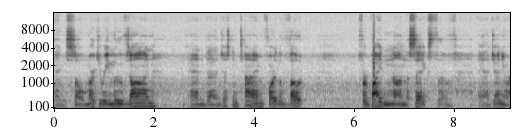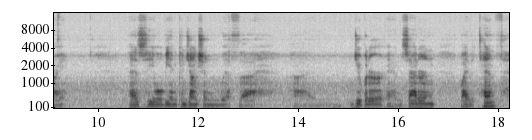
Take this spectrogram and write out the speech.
and so Mercury moves on, and uh, just in time for the vote for Biden on the 6th of uh, January, as he will be in conjunction with uh, uh, Jupiter and Saturn by the 10th.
